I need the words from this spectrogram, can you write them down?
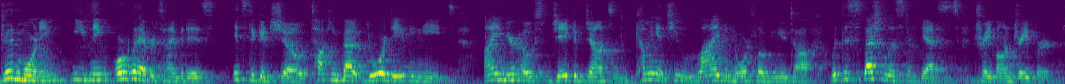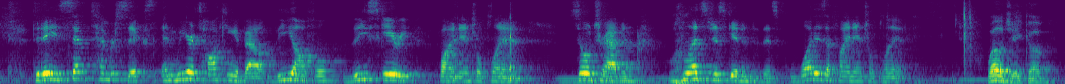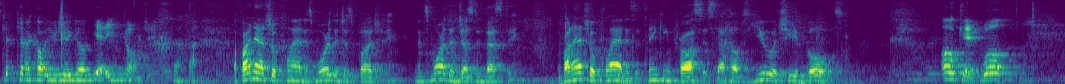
Good morning, evening, or whatever time it is. It's the Good Show, talking about your daily needs. I am your host, Jacob Johnson, coming at you live in North Logan, Utah, with the specialist of guests, Trayvon Draper. Today is September 6th, and we are talking about the awful, the scary financial plan. So, Travin, let's just get into this. What is a financial plan? Well, Jacob, can, can I call you Jacob? Yeah, you can call me Jacob. a financial plan is more than just budgeting, and it's more than just investing. A financial plan is a thinking process that helps you achieve goals. Okay, well,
